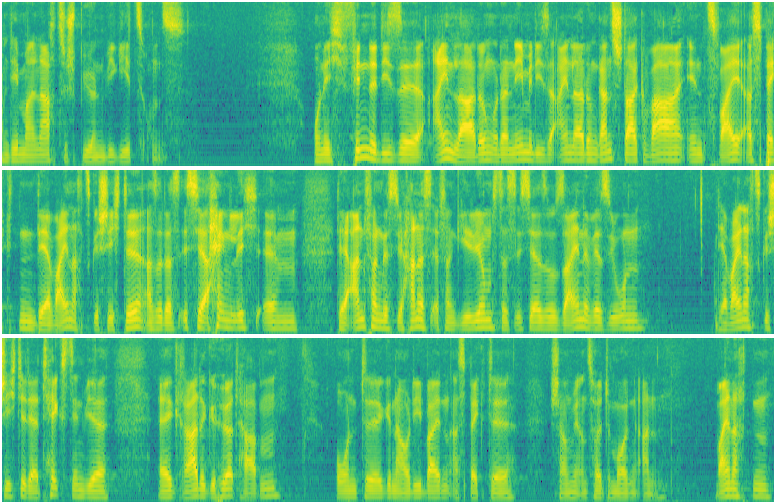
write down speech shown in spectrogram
und dem mal nachzuspüren, wie geht es uns. Und ich finde diese Einladung oder nehme diese Einladung ganz stark wahr in zwei Aspekten der Weihnachtsgeschichte. Also das ist ja eigentlich ähm, der Anfang des Johannesevangeliums. Das ist ja so seine Version der Weihnachtsgeschichte, der Text, den wir äh, gerade gehört haben. Und äh, genau die beiden Aspekte schauen wir uns heute Morgen an. Weihnachten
